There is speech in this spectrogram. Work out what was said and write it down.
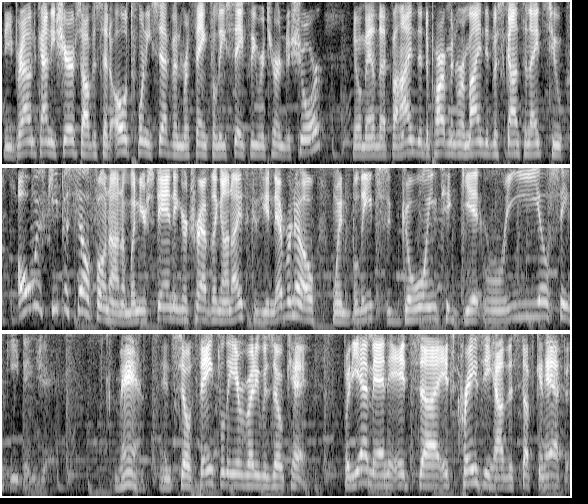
The Brown County Sheriff's Office said all 27 were thankfully safely returned to shore. No man left behind. The department reminded Wisconsinites to always keep a cell phone on them when you're standing or traveling on ice because you never know when bleep's going to get real sinky, Big J. man. And so thankfully everybody was okay. But yeah, man, it's uh, it's crazy how this stuff can happen.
